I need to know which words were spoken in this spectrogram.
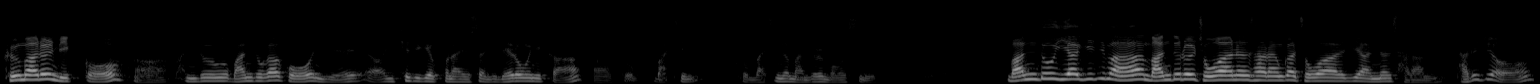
그 말을 믿고 어, 만두 만두가 곧 이제 어, 익혀지겠구나 해서 이제 내려오니까 어, 또 마침 그 맛있는 만두를 먹었습니다. 만두 이야기지만 만두를 좋아하는 사람과 좋아하지 않는 사람 다르죠.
